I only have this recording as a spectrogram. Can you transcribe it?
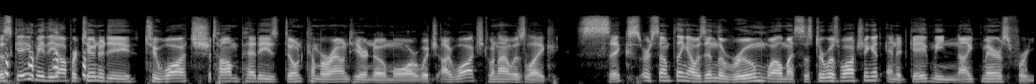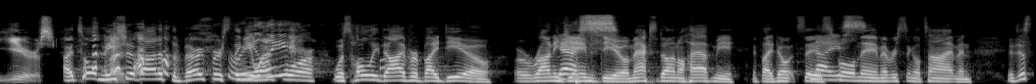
This gave me the opportunity to watch Tom Petty's Don't Come Around Here No More, which I watched when I was like six or something. I was in the room while my sister was watching it, and it gave me nightmares for years. I told Misha about it. The very first thing he went for was Holy Diver by Dio or Ronnie Yes. James Dio. Max Dunn will have me if I don't say Nice. his full name every single time. And it just,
